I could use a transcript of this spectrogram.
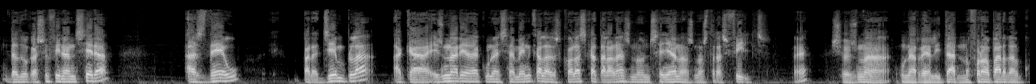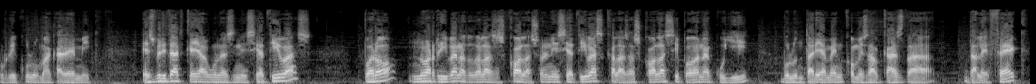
d'educació financera es deu, per exemple, a que és una àrea de coneixement que les escoles catalanes no ensenyen als nostres fills. Eh? Això és una, una realitat, no forma part del currículum acadèmic. És veritat que hi ha algunes iniciatives, però no arriben a totes les escoles. Són iniciatives que les escoles s'hi poden acollir voluntàriament, com és el cas de, de l'EFEC,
